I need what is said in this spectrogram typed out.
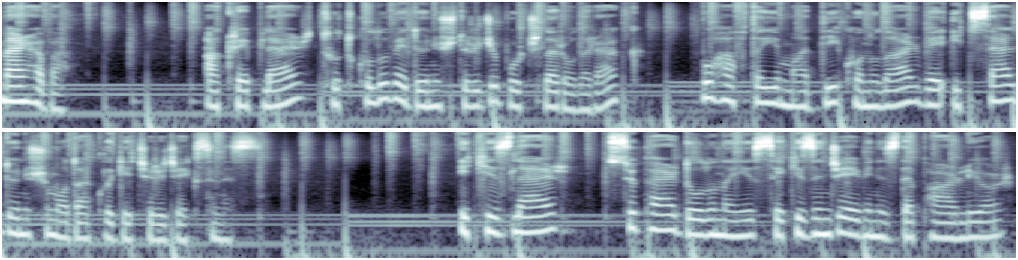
Merhaba. Akrepler, tutkulu ve dönüştürücü burçlar olarak bu haftayı maddi konular ve içsel dönüşüm odaklı geçireceksiniz. İkizler, süper dolunayı 8. evinizde parlıyor,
